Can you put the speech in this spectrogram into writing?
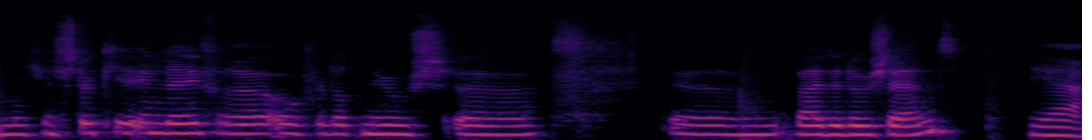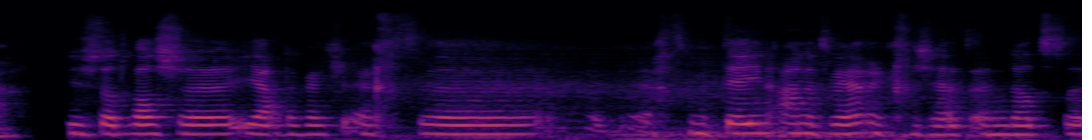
moet je een stukje inleveren over dat nieuws ehm, bij de docent. Ja. Dus dat was, uh, ja, daar werd je echt, uh, echt meteen aan het werk gezet. En dat, uh,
